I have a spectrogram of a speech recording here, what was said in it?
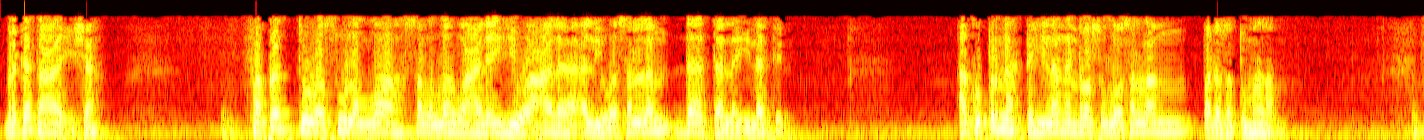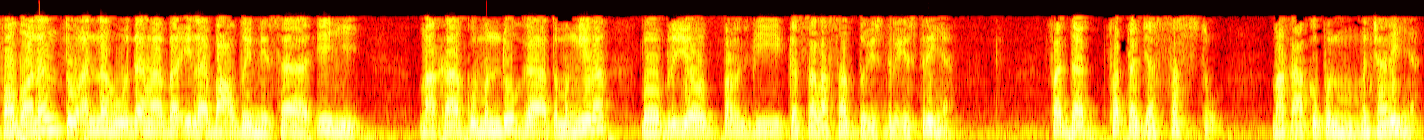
berkata Aisyah فقدت رسول الله صلى الله عليه وعلى آله وسلم ذات ليلة Aku pernah kehilangan Rasulullah SAW pada suatu malam. Fadhanantu annahu dhahaba ila ba'dhi nisaihi. Maka aku menduga atau mengira bahwa beliau pergi ke salah satu istri-istrinya. Fadat fatajassastu. Maka aku pun mencarinya,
